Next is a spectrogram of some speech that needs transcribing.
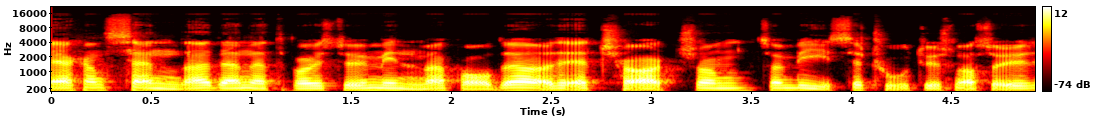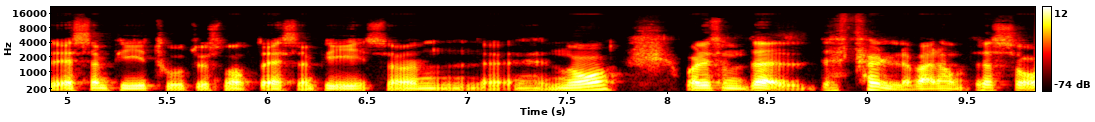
jeg, kan, sende deg den etterpå hvis du minner meg på det. Et chart som, som viser 2000, altså SMP 2008 SMP så, nå. og liksom det, det, følger hverandre så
